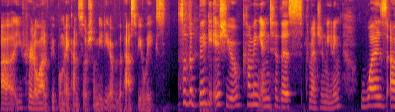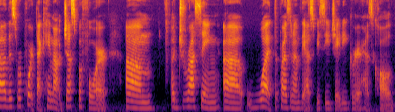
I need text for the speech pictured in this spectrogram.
uh, you've heard a lot of people make on social media over the past few weeks. So the big issue coming into this convention meeting was uh, this report that came out just before um, addressing uh, what the president of the SBC, J.D. Greear, has called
